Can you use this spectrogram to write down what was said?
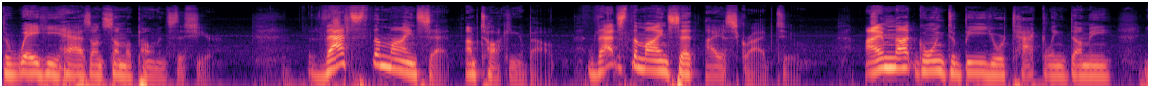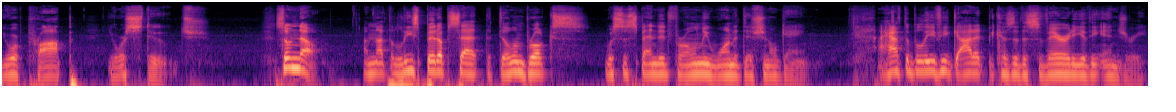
the way he has on some opponents this year. That's the mindset I'm talking about. That's the mindset I ascribe to. I'm not going to be your tackling dummy, your prop, your stooge. So, no, I'm not the least bit upset that Dillon Brooks was suspended for only one additional game. I have to believe he got it because of the severity of the injury.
